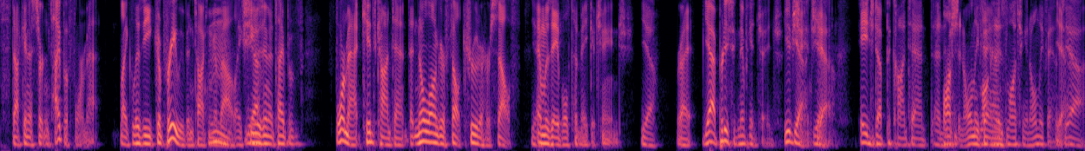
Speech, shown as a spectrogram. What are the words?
stuck in a certain type of format, like Lizzy Capri, we've been talking Mm, about. Like she yeah. was in a type of format, kids content, that no longer felt true to herself Yeah. and was able to make a change. Yeah. Right. Yeah. Pretty significant change. Huge yeah, change. Yeah. Aged up the content and Launched an OnlyFans. is launching an OnlyFans. Yeah.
